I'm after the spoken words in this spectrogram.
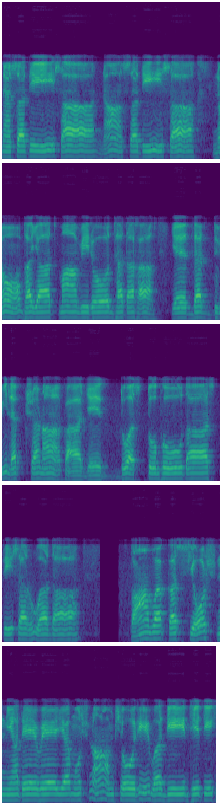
न सदीसा न सदीसा नो भयात्मा विरोधतः यद्विलक्षणा काचिद्वस्तु भूतास्ति सर्वदा। पावकस्योष्ण्यदेवेयमुष्णां शोरिवदीधितिः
